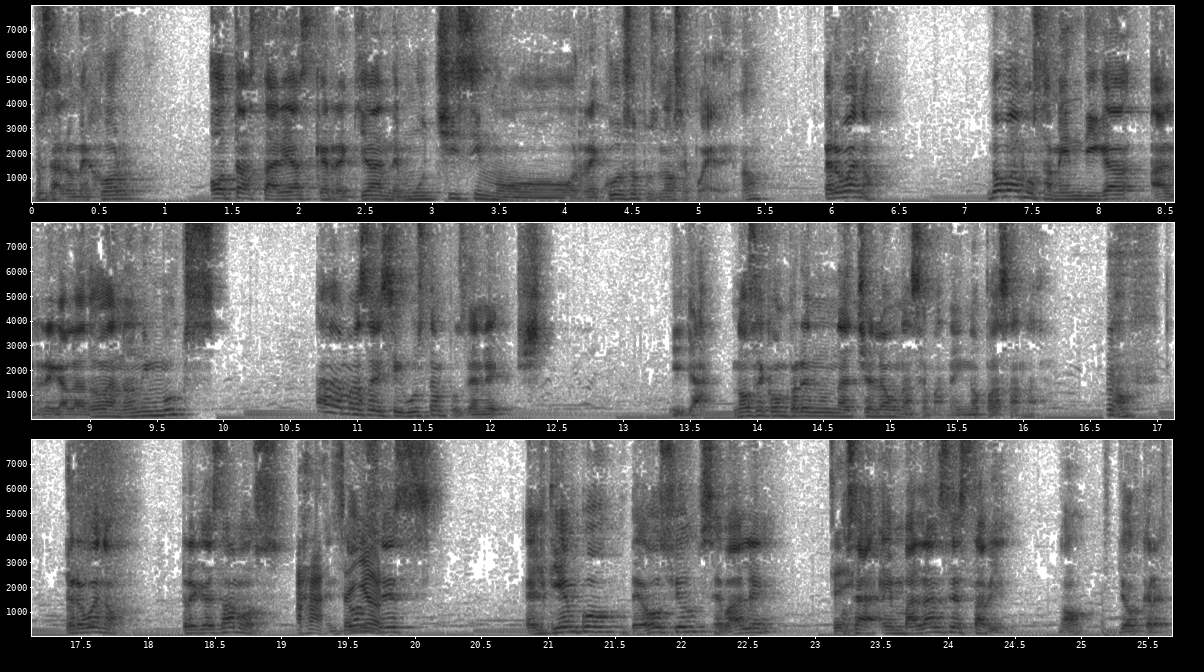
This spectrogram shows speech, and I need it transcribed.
pues a lo mejor otras tareas que requieran de muchísimo recurso, pues no se puede, ¿no? Pero bueno, no vamos a mendigar al regalador Anonymous. Nada más ahí si gustan, pues denle. Y ya. No se compren una chela una semana y no pasa nada, ¿no? Pero bueno, regresamos. Ajá, Entonces, el tiempo de ocio se vale. O sea, en balance está bien, ¿no? Yo creo.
